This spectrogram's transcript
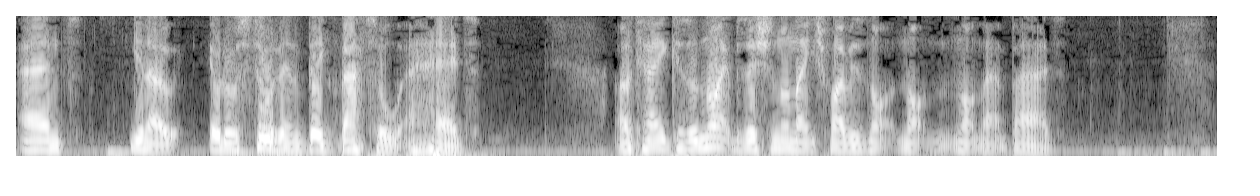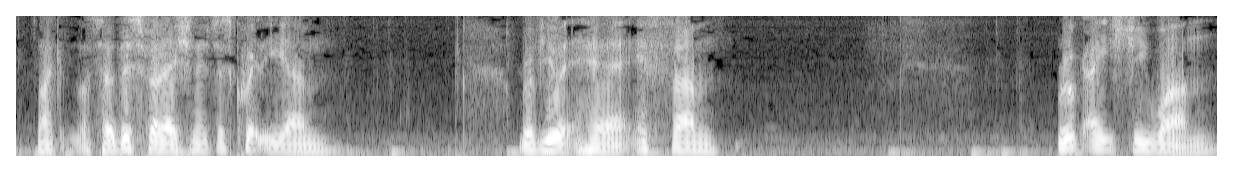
and, you know, it would have still been a big battle ahead. Okay, because the knight position on h5 is not not not that bad. Like so, this variation. Let's just quickly um, review it here. If um, rook hg1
